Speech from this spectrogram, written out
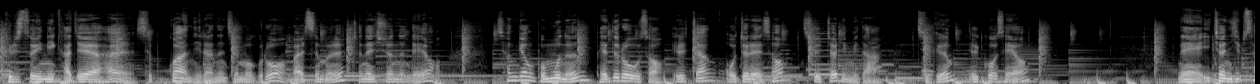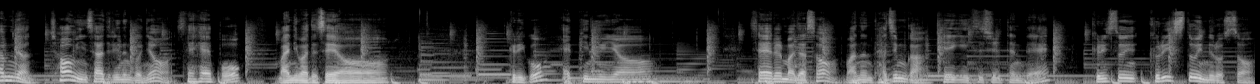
그리스도인이 가져야 할 습관이라는 제목으로 말씀을 전해 주셨는데요. 성경 본문은 베드로후서 1장 5절에서 7절입니다. 지금 읽고 오세요. 네, 2023년 처음 인사드리는군요. 새해 복 많이 받으세요. 그리고 해피 뉴 이어. 새해를 맞아서 많은 다짐과 계획이 있으실 텐데 그리스도인, 그리스도인으로서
